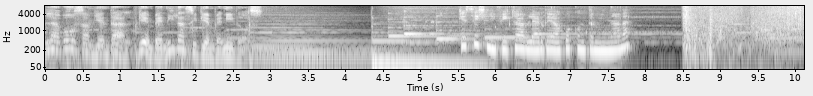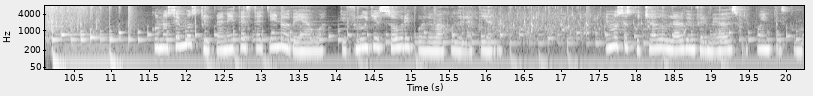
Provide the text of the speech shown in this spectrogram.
La Voz Ambiental. Bienvenidas y bienvenidos. ¿Qué significa hablar de agua contaminada? Conocemos que el planeta está lleno de agua que fluye sobre y por debajo de la Tierra. Hemos escuchado hablar de enfermedades frecuentes como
